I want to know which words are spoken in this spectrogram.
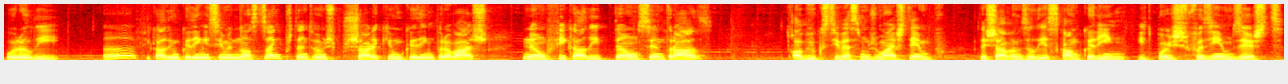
pôr ali. Ah, fica ali um bocadinho acima do nosso desenho, portanto vamos puxar aqui um bocadinho para baixo, não fica ali tão centrado. Óbvio que se tivéssemos mais tempo deixávamos ali a secar um bocadinho e depois fazíamos este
